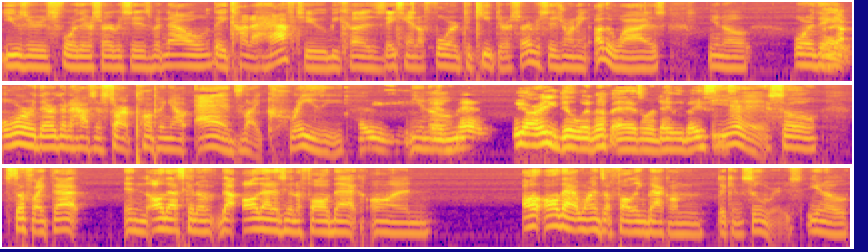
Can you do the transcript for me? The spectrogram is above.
users for their services but now they kind of have to because they can't afford to keep their services running otherwise you know or they right. got, or they're gonna have to start pumping out ads like crazy. Crazy, you know. And man, we already deal with enough ads on a daily basis. Yeah, so stuff like that. and all that's gonna that all that is gonna fall back on all, all that winds up falling back on the consumers you know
